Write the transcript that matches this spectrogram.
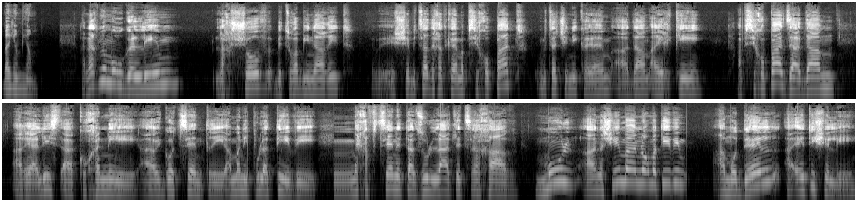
ביומיום. אנחנו מורגלים לחשוב בצורה בינארית, שבצד אחד קיים הפסיכופת, ומצד שני קיים האדם הערכי. הפסיכופת זה האדם הריאליסט, הכוחני, האגוצנטרי, המניפולטיבי, מחפצן את הזולת לצרכיו, מול האנשים הנורמטיביים. המודל האתי שלי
